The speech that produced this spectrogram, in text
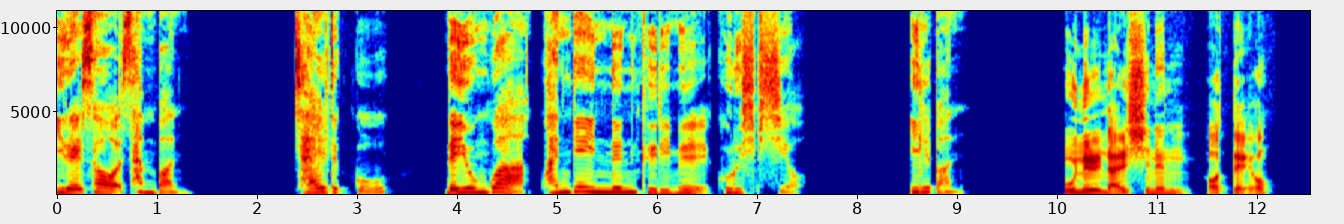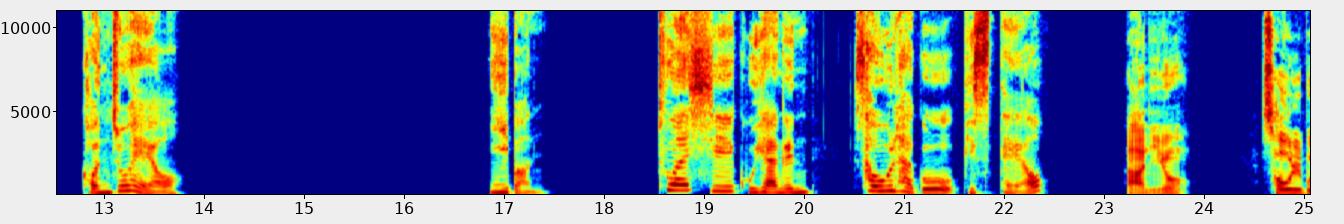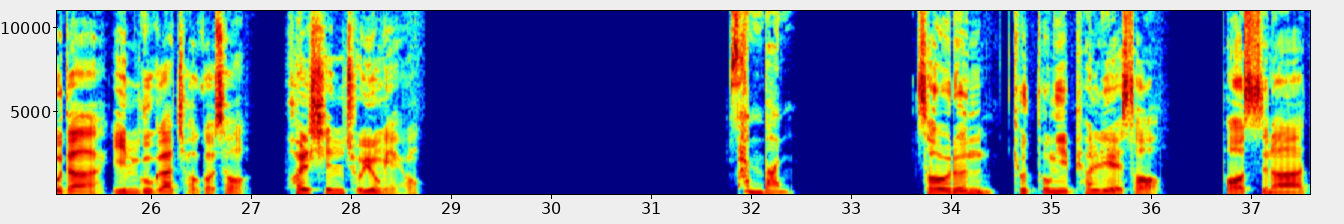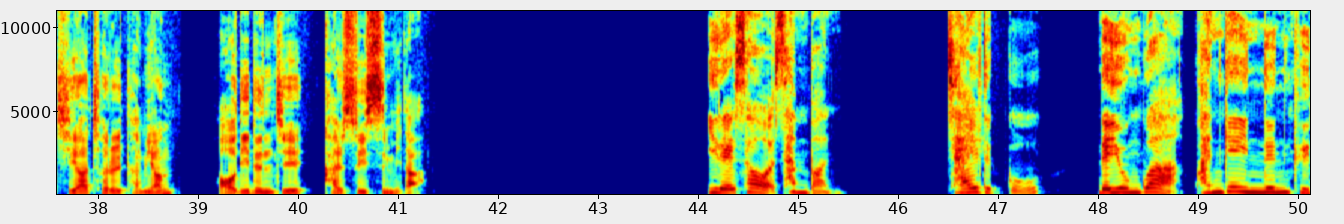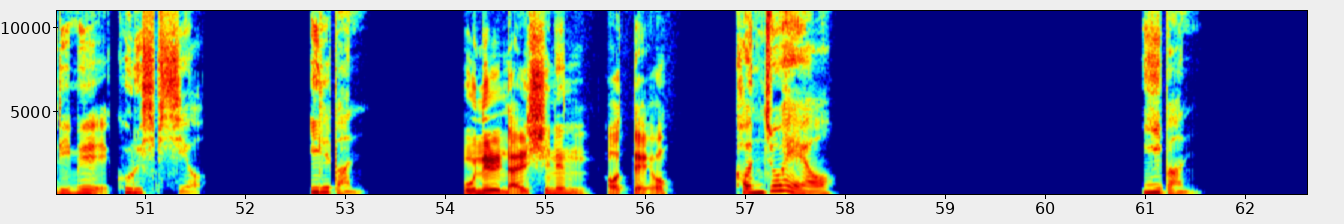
1에서 3번. 잘 듣고 내용과 관계 있는 그림을 고르십시오. 1번. 오늘 날씨는 어때요? 건조해요. 2번. 투아 씨 고향은 서울하고 비슷해요? 아니요. 서울보다 인구가 적어서 훨씬 조용해요. 3번. 서울은 교통이 편리해서 버스나 지하철을 타면 어디든지 갈 수 있습니다. 1에서 3번. 잘 듣고 내용과 관계 있는 그림을 고르십시오. 1번. 오늘 날씨는 어때요? 건조해요. 2번.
